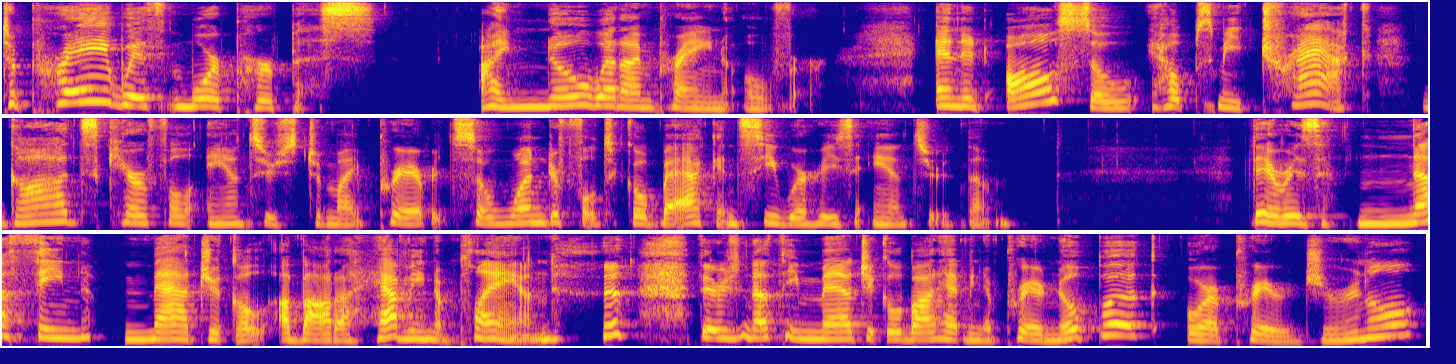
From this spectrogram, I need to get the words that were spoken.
to pray with more purpose. I know what I'm praying over. And it also helps me track God's careful answers to my prayer. It's so wonderful to go back and see where He's answered them. There is nothing magical about a, having a plan. There's nothing magical about having a prayer notebook or a prayer journal.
